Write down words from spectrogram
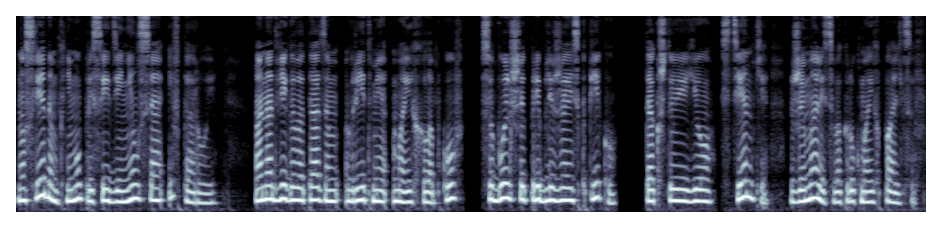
но следом к нему присоединился и второй. Она двигала тазом в ритме моих хлопков, все больше приближаясь к пику, так что ее стенки сжимались вокруг моих пальцев.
